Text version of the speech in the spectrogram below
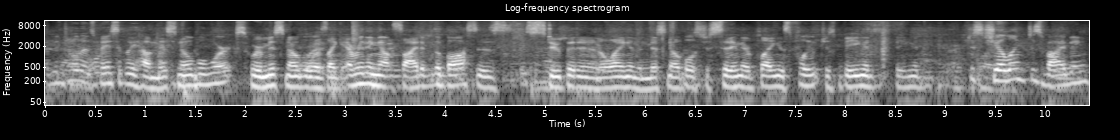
I've been told that's basically how Miss Noble works, where Miss Noble is like everything outside of the boss is stupid and annoying, and then Miss Noble is just sitting there playing his flute, just being a, being a, just chilling, just vibing,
